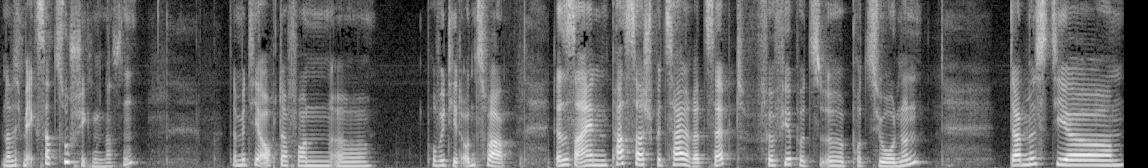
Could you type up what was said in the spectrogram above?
Das habe ich mir extra zuschicken lassen, damit ihr auch davon äh, profitiert. Und zwar, das ist ein Pasta-Spezialrezept für vier äh, Portionen. Da müsst ihr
